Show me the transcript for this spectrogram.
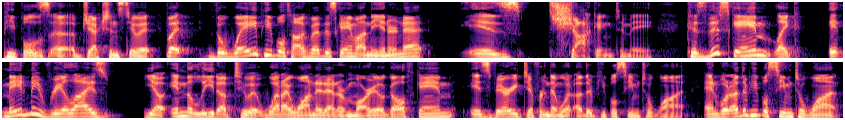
people's uh, objections to it. But the way people talk about this game on the internet is shocking to me. Because this game like it made me realize you know, in the lead up to it, what I wanted out of a Mario Golf game is very different than what other people seem to want. And what other people seem to want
